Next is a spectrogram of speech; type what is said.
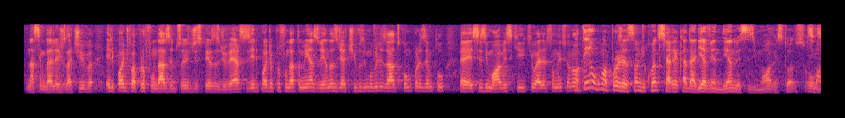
na Assembleia Legislativa, ele pode aprofundar as reduções de despesas diversas e ele pode aprofundar também as vendas de ativos imobilizados, como, por exemplo, esses imóveis que, que o Ederson mencionou. E tem alguma projeção de quanto se arrecadaria vendendo esses imóveis todos, ou uma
